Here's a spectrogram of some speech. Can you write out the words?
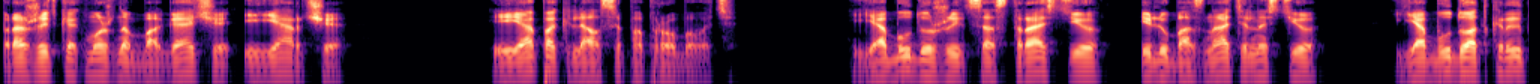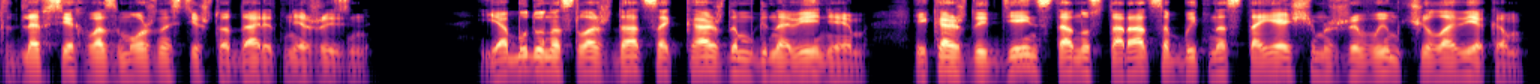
прожить как можно богаче и ярче. И я поклялся попробовать. Я буду жить со страстью и любознательностью, я буду открыт для всех возможностей, что дарит мне жизнь я буду наслаждаться каждым мгновением и каждый день стану стараться быть настоящим живым человеком.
